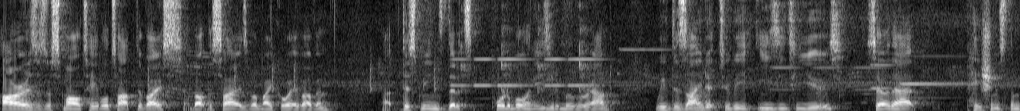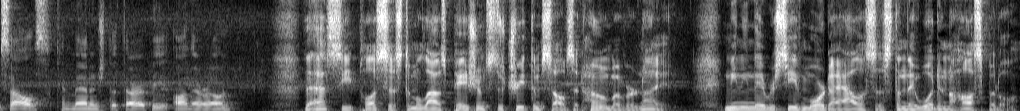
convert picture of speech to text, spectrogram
Ours is a small tabletop device, about the size of a microwave oven. Uh, this means that it's portable and easy to move around. We've designed it to be easy to use so that patients themselves can manage the therapy on their own. The SC Plus system allows patients to treat themselves at home overnight, meaning they receive more dialysis than they would in a hospital.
